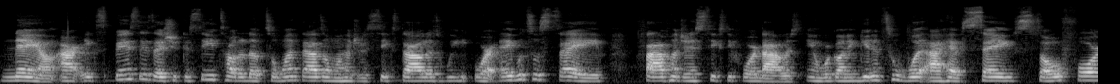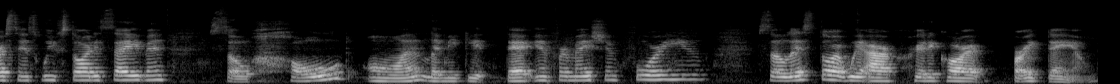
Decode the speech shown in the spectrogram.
Now, our expenses, as you can see, totaled up to $1,106. We were able to save $564. And we're going to get into what I have saved so far since we've started saving. So, hold on. Let me get that information for you. So, let's start with our credit card breakdown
